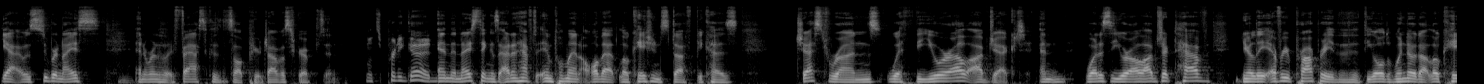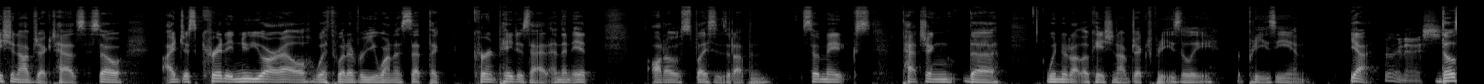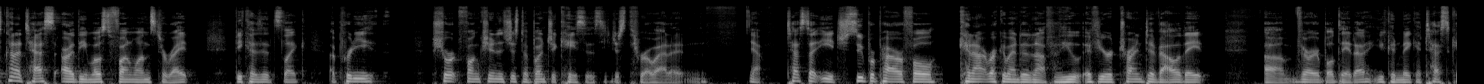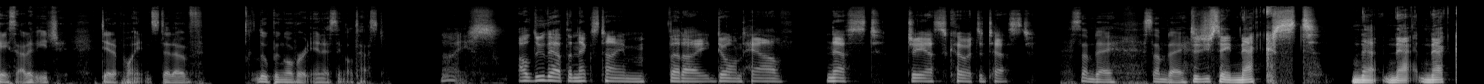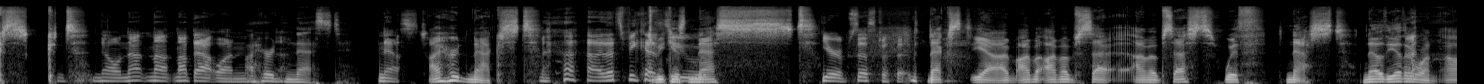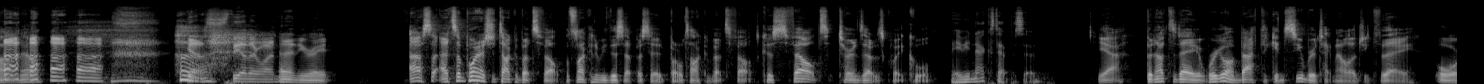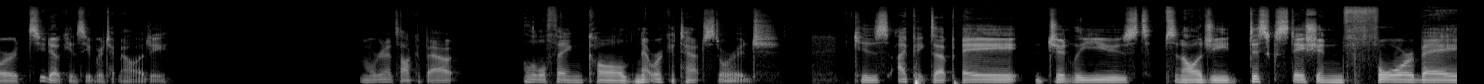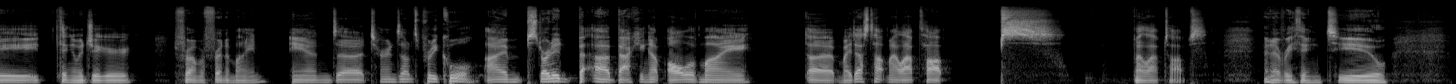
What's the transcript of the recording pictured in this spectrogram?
yeah, it was super nice mm. and it runs really fast because it's all pure JavaScript. And That's pretty good. and the nice thing is I didn't have to implement all that location stuff because Jest runs with the URL object. And what does the URL object have? Nearly every property that the old window.location object has. So I just create a new URL with whatever you want to set the current pages at, and then it auto splices it up. And so it makes patching the window.location object pretty easily or pretty easy. And yeah, Very nice. those kind of tests are the most fun ones to write because it's like a pretty short function. It's just a bunch of cases you just throw at it, and yeah, test.each. Super powerful. Cannot recommend it enough. If you if you're trying to validate um, variable data, you can make a test case out of each data point instead of looping over it in a single test. Nice. I'll do that the next time that I don't have Nest JS code to test. Someday, someday. Did you say next? Ne- ne- next. No, not not not that one. I heard Nest. Nest. I heard next That's because because you, Nest. you're obsessed with it. Next, yeah, I'm I'm I'm obsessed. I'm obsessed with Nest. No, the other one. Oh no. yes, the other one. At any rate, uh, also, at some point I should talk about Svelte. It's not going to be this episode, but I'll talk about Svelte because Svelte turns out is quite cool. Maybe next episode. Yeah, but not today. We're going back to consumer technology today, or pseudo consumer technology. And we're going to talk about a little thing called network attached storage. Because I picked up a gently used Synology Disk Station 4 bay thingamajigger from a friend of mine. And uh, turns out it's pretty cool. I started uh, backing up all of my uh, my desktop, my laptop, my laptops and everything to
